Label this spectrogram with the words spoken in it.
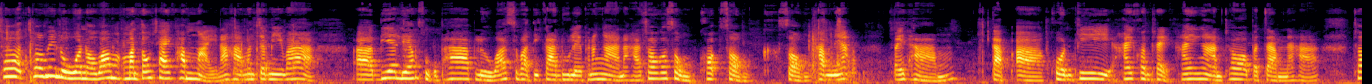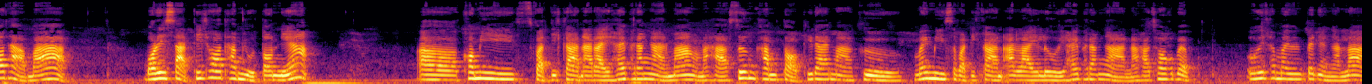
ช่อช่อไม่รู้เนาะว่ามันต้องใช้คำไหนนะคะ มันจะมีว่าเบี้ยเลี้ยงสุขภาพ หรือว่าสวัสดิการดูแลพนักงานนะคะช่อก็ส่งสองสองคำเนี้ยไปถามกับคนที่ให้คอนแทคให้งานช่อประจำนะคะช่อถามว่าบริษัทที่ช่อทำอยู่ตอนเนี้ยเขามีสวัสดิการอะไรให้พนักงานมั่งนะคะ ซึ่งคำตอบที่ได้มาคือ ไม่มีสวัสดิการอะไรเลยให้พนักงานนะคะช่อก็แบบ เอ้ยทำไมมันเป็นอย่างนั้นล่ะ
